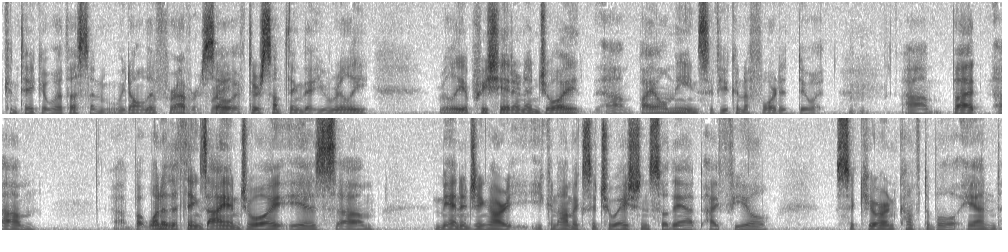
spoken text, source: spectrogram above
can take it with us, and we don't live forever. So Right. if there's something that you really really appreciate and enjoy, um, by all means, if you can afford to do it. Um, but um, Uh, but one of the things I enjoy is um, managing our economic situation so that I feel secure and comfortable and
